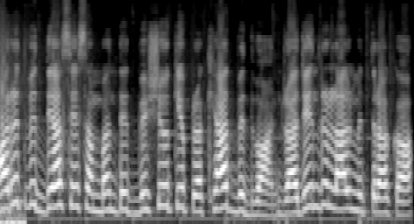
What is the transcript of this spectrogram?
भारत विद्या से संबंधित विषयों के प्रख्यात विद्वान राजेंद्र लाल मित्रा का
